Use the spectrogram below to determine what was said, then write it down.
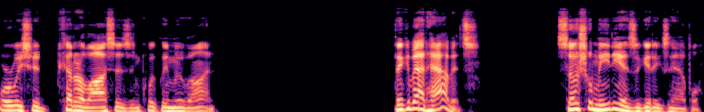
or we should cut our losses and quickly move on. Think about habits. Social media is a good example.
